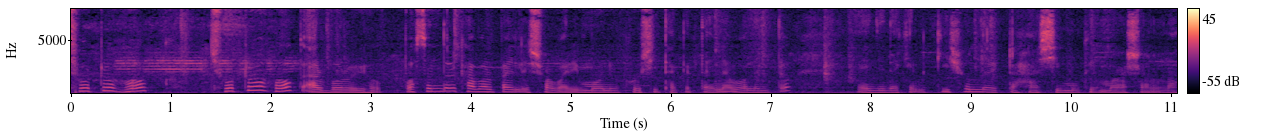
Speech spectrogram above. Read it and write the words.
ছোট হোক ছোট হোক আর বড়ই হোক, পছন্দের খাবার পাইলে সবারই মনে খুশি থাকে, তাই না বলেন তো? এই যে দেখেন কি সুন্দর একটা হাসি মুখে মাশাল্লাহ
